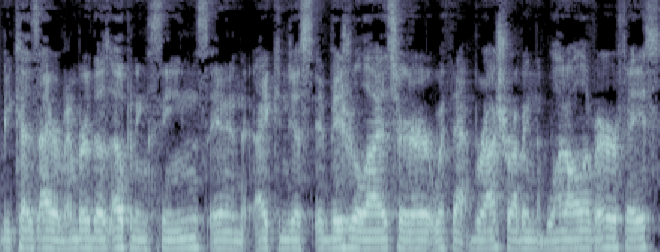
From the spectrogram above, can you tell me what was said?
because I remember those opening scenes and I can just visualize her with that brush rubbing the blood all over her face.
